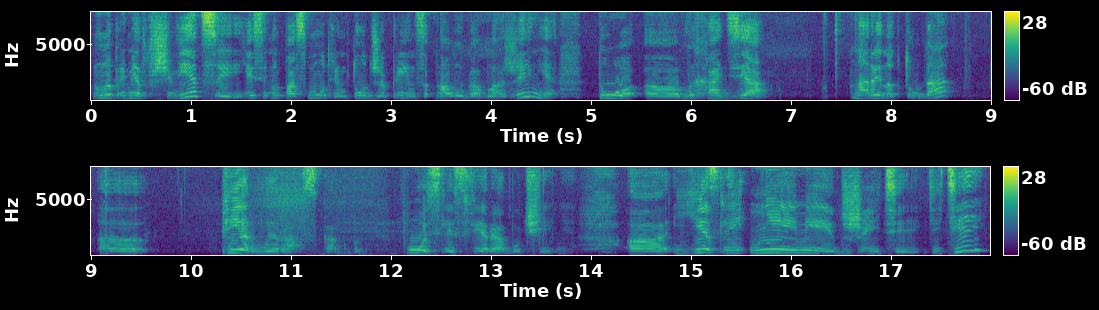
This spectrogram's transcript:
Ну, например, в Швеции, если мы посмотрим тот же принцип налогообложения, то, э, выходя на рынок труда, э, первый раз, как бы, после сферы обучения, э, если не имеет житель детей,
